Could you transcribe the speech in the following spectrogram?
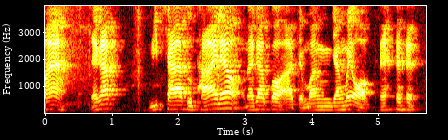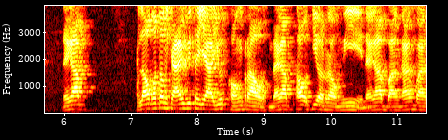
มานะครับ วิชาสุดท้ายแล้วนะครับ ก็อาจจะบางยังไม่ออกนะครับ เราก็ต้องใช้วิทยายุทธของเรานะครับ เท่าที่เรามีนะครับ บางครั้งบาง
